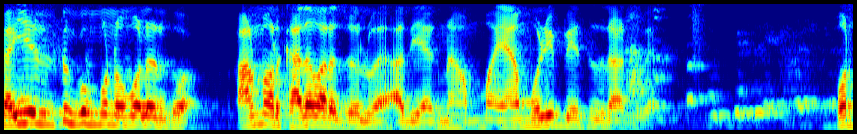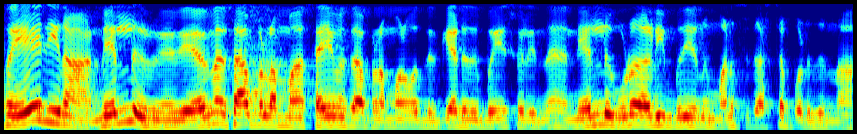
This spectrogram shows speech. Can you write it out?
கையெழுத்து கும்பிடணும் போல இருக்கும் ஆல்மா ஒரு கதை வர சொல்லுவேன் அது எங்க அம்மா என் மொழி பேசுதுடான்னு ஒருத்தன் எழுதிக்கிறான் நெல் எதனா சாப்பிடலாமா சைவம் சாப்பிடலாமா ஒருத்தர் கேட்டது போய் சொல்லியிருந்தேன். நெல் கூட அடிக்கும்போது எனக்கு மனசு கஷ்டப்படுதுன்னா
